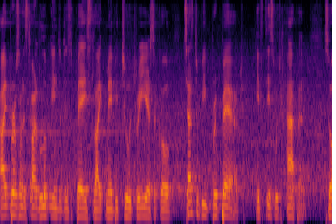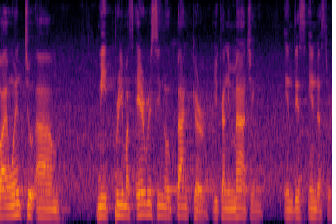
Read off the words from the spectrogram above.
I personally started looking into this space like maybe two, three years ago, just to be prepared if this would happen. So I went to um, meet pretty much every single banker you can imagine in this industry.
